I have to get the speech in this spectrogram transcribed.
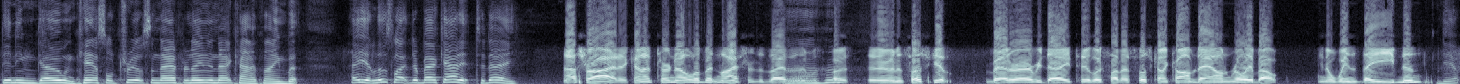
didn't even go and canceled trips in the afternoon and that kind of thing. But hey, it looks like they're back at it today. That's right. It kind of turned out a little bit nicer today than it was Uh-huh. supposed to, and it's supposed to get better every day too. It looks like it's supposed to kind of calm down really about you know Wednesday evening, Yep.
